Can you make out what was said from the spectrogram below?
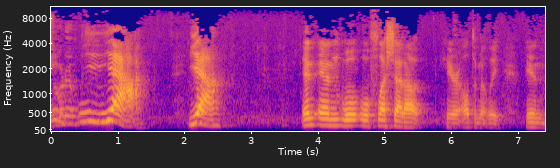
Sort of. Uh, yeah, yeah, and and we'll we'll flesh that out here ultimately in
